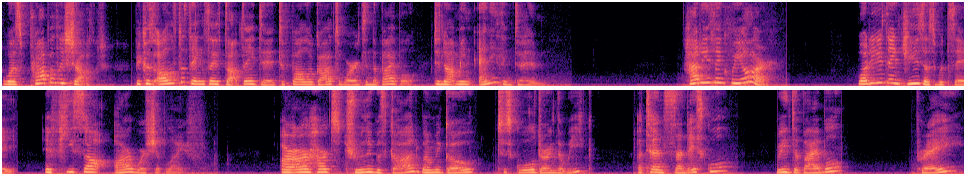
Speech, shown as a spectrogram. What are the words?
was probably shocked because all of the things they thought they did to follow God's words in the Bible did not mean anything to him. How do you think we are? What do you think Jesus would say if he saw our worship life? Are our hearts truly with God when we go to school during the week? attend Sunday school, read the Bible, pray,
